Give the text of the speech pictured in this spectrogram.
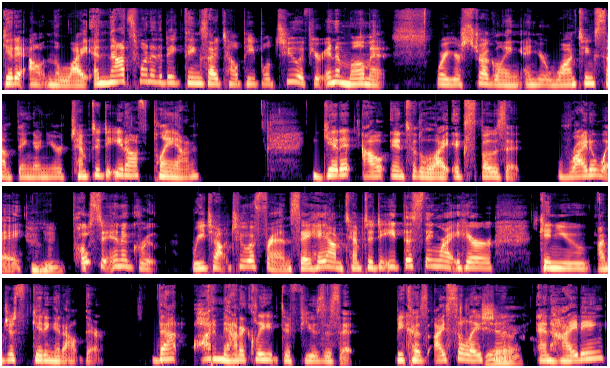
get it out in the light. And that's one of the big things I tell people too. If you're in a moment where you're struggling and you're wanting something and you're tempted to eat off plan, get it out into the light, expose it right away, mm-hmm. post it in a group. Reach out to a friend, say, Hey, I'm tempted to eat this thing right here. Can you? I'm just getting it out there. That automatically diffuses it because isolation yeah. and hiding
